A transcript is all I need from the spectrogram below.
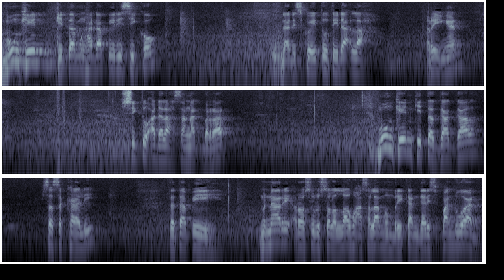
Mungkin kita menghadapi risiko. Dan risiko itu tidaklah ringan. Situ adalah sangat berat. Mungkin kita gagal sesekali. Tetapi menarik Rasulullah sallallahu alaihi wasallam memberikan garis panduan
